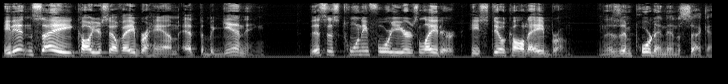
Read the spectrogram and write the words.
He didn't say, call yourself Abraham at the beginning. This is 24 years later. He's still called Abram. And this is important in a second.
